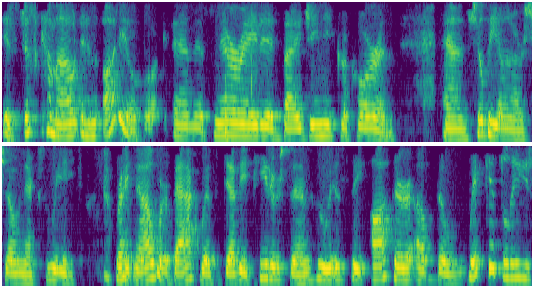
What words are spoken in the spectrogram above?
is just come out in audiobook, and it's narrated by Jeannie Corcoran, and she'll be on our show next week. Right now, we're back with Debbie Peterson, who is the author of the wickedly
